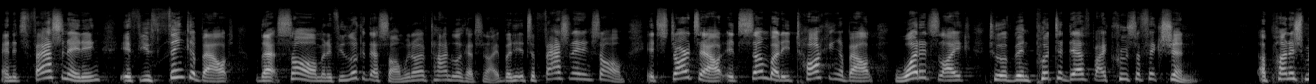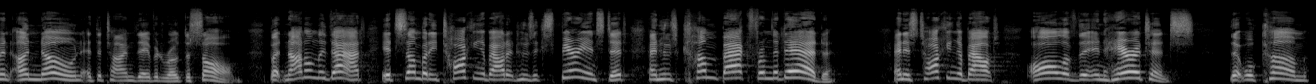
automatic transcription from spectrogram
And it's fascinating if you think about that psalm, and if you look at that psalm, we don't have time to look at tonight, but it's a fascinating psalm. It starts out, it's somebody talking about what it's like to have been put to death by crucifixion a punishment unknown at the time David wrote the psalm. But not only that, it's somebody talking about it who's experienced it and who's come back from the dead and is talking about all of the inheritance that will come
